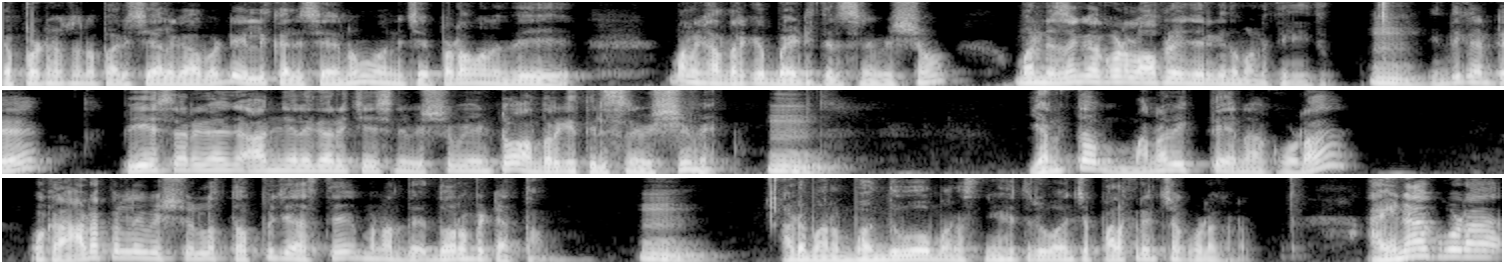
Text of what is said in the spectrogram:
ఎప్పటి నుంచో పరిచయాలు కాబట్టి వెళ్ళి కలిశాను అని చెప్పడం అనేది మనకు అందరికీ బయట తెలిసిన విషయం. మరి నిజంగా కూడా లోపల ఏం జరిగిందో మనకు తెలియదు ఎందుకంటే పిఎస్ఆర్ గారి ఆంజనేయ గారు చేసిన విషయం ఏంటో అందరికీ తెలిసిన విషయమే. ఎంత మన వ్యక్తి అయినా కూడా ఒక ఆడపిల్ల విషయంలో తప్పు చేస్తే మనం దూరం పెట్టేస్తాం. ఆడు మన బంధువు మన స్నేహితుడు అని చెప్పి పలకరించాం కూడా అక్కడ అయినా కూడా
